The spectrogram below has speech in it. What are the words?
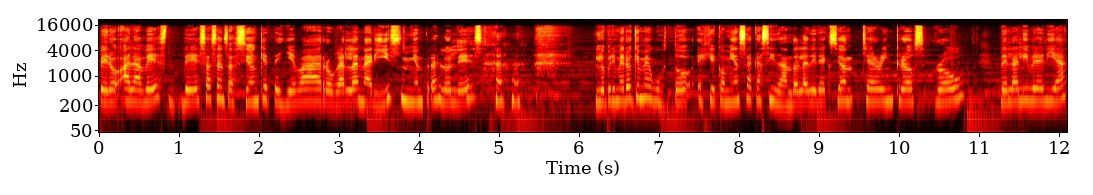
pero a la vez de esa sensación que te lleva a rogar la nariz mientras lo lees. Lo primero que me gustó es que comienza casi dando la dirección Charing Cross Road de la librería,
